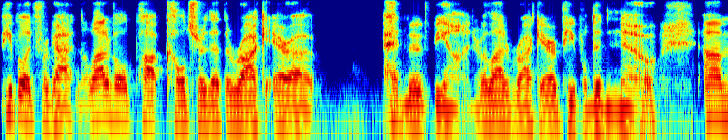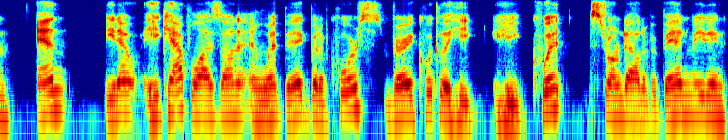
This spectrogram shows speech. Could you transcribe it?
people had forgotten, a lot of old pop culture that the rock era had moved beyond, or a lot of rock era people didn't know. Um, and you know, he capitalized on it and went big, but of course, very quickly he he quit, stormed out of a band meeting,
